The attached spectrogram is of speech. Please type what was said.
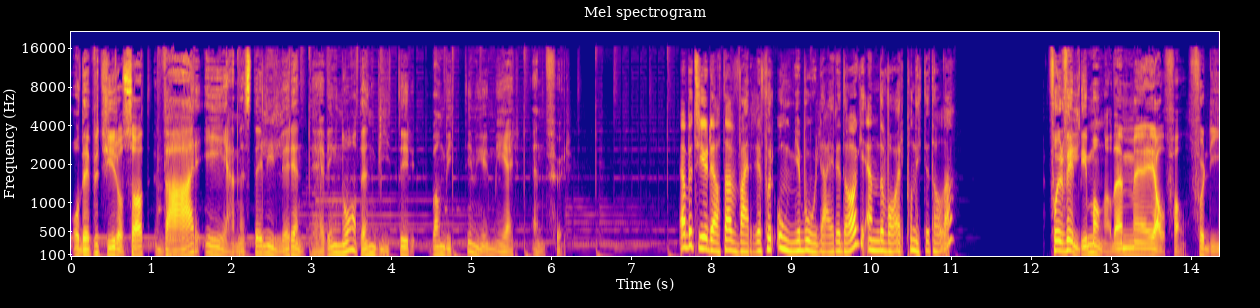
Og det betyr også at hver eneste lille renteheving nå, den biter vanvittig mye mer enn før. Ja, Betyr det at det er verre for unge boligeiere i dag enn det var på 90-tallet? For veldig mange av dem, eh, iallfall. Fordi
